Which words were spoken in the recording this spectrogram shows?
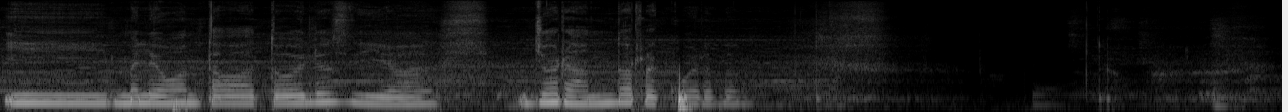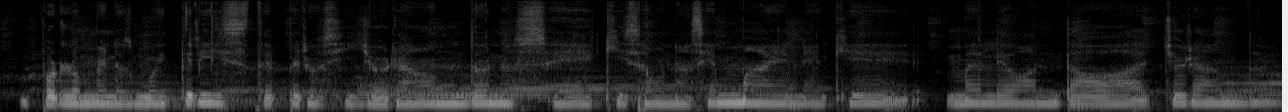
Y me levantaba todos los días llorando, recuerdo. Por lo menos muy triste, pero sí llorando, no sé, quizá una semana que me levantaba llorando.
